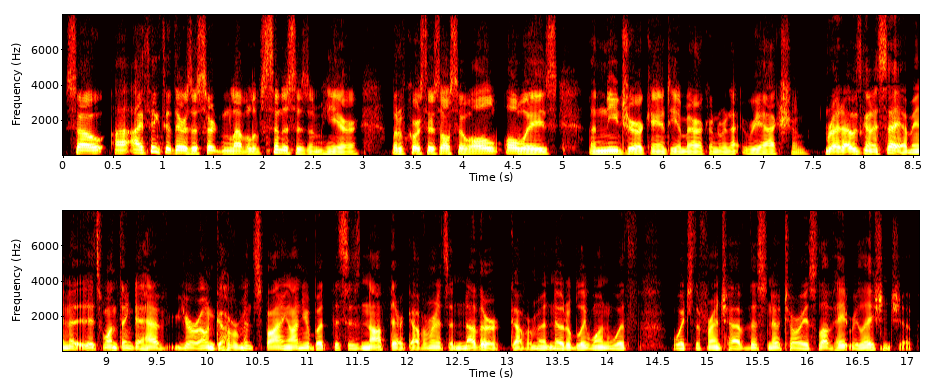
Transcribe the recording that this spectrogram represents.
So uh, I think that there's a certain level of cynicism here. But of course, there's also all, always a knee jerk anti American re- reaction. Right. I was going to say, I mean, it's one thing to have your own government spying on you, but this is not their government. It's another government, notably one with which the French have this notorious love hate relationship.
